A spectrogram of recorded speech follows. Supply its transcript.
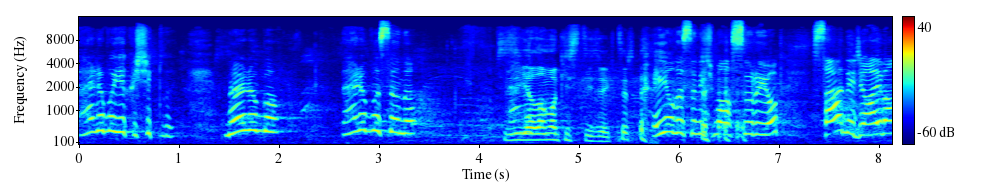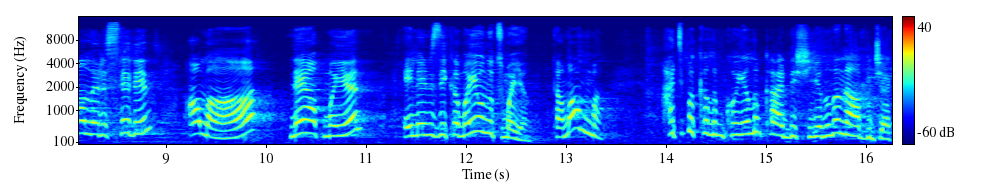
Merhaba yakışıklı. Merhaba. Merhaba sana. Sizi yalamak isteyecektir. Ey olasın hiç mahsuru yok. Sadece hayvanları sevin ama ne yapmayın? Ellerinizi yıkamayı unutmayın. Tamam mı? Hadi bakalım koyalım kardeşi yanına ne yapacak?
